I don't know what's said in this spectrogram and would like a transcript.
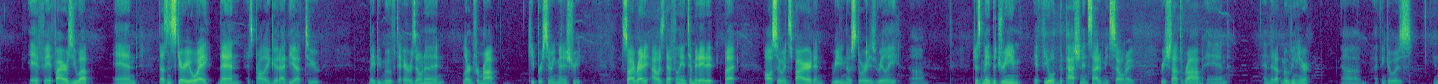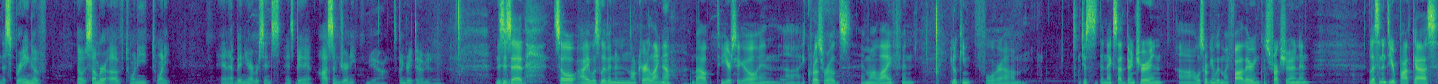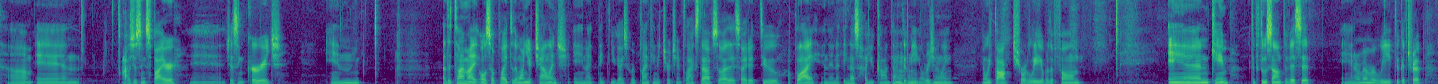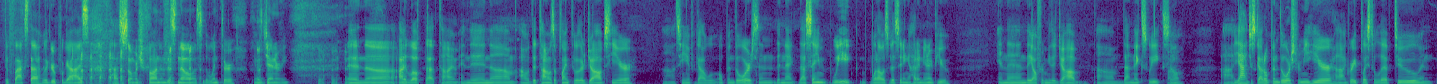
If it fires you up and doesn't scare you away, then it's probably a good idea to maybe move to Arizona and learn from Rob. Keep pursuing ministry. So I read it. I was definitely intimidated, but also inspired. And reading those stories really um, just made the dream. It fueled the passion inside of me. So Right. reached out to Rob and ended up moving here. Um, I think it was in the spring of, no, summer of 2020, and have been here ever since. It's been an awesome journey. Yeah, it's been great to have you. This is Ed. So I was living in North Carolina about two years ago, and uh, a crossroads in my life, and looking for um, just the next adventure. And uh, I was working with my father in construction and listening to your podcast, um, and I was just inspired and just encourage. And at the time, I also applied to the one year challenge, and I think you guys were planting the church in Flagstaff, so I decided to apply. And then I think that's how you contacted me mm-hmm. originally. Mm-hmm. And we talked shortly over the phone and came to Tucson to visit. And I remember we took a trip to Flagstaff with a group of guys. Had so much fun in the snow. It's the winter. It was January. and uh, I loved that time. And then um, I, the time I was applying to other jobs here, uh, seeing if God will open doors. And the next that same week, while I was visiting, I had an interview, and then they offered me the job um, that next week. So. Uh, yeah, just got open doors for me here. A uh, great place to live too, and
